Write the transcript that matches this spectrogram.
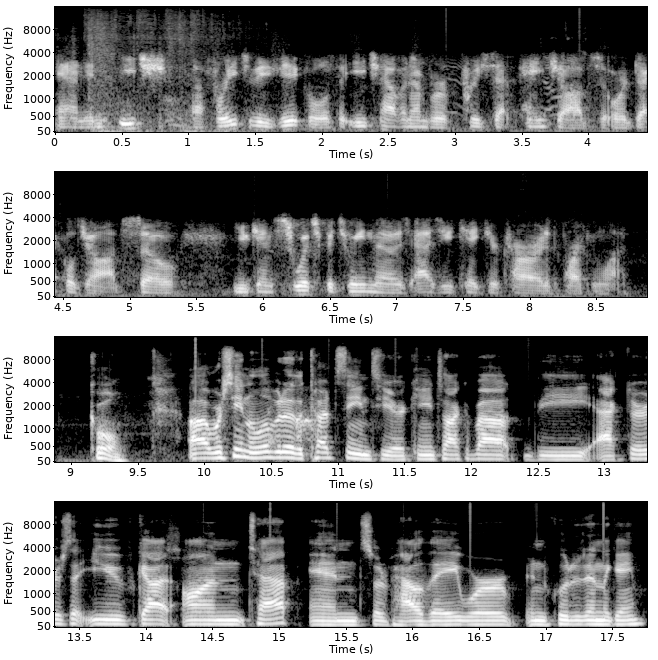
And in each, uh, for each of these vehicles, they each have a number of preset paint jobs or decal jobs. So you can switch between those as you take your car out of the parking lot. Cool. Uh, we're seeing a little bit of the cutscenes here. Can you talk about the actors that you've got on tap and sort of how they were included in the game?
